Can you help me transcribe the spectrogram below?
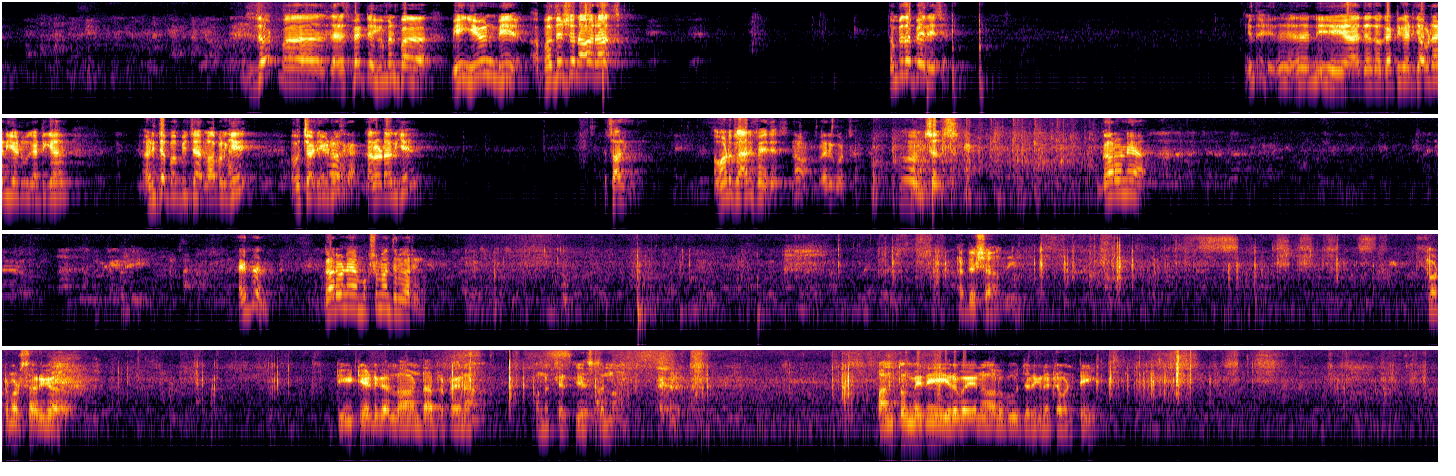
అడి వేసిందని the respect human being even be opposition or us తొమ్మిదో పేరు వేశారు. ఇదే అన్ని అదేదో గట్టి గట్టి ఎవడు అడిగాడు గట్టిగా? అడిగితే పంపించారు లోపలికి. వచ్చాడు ఈడు కలవడానికి. Sorry want clarify this no very good sir sense గౌరవనీయ అయిపోయింది. గౌరవనీయ ముఖ్యమంత్రి వర్యులు. అధ్యక్ష. మొట్టమొదటిసారిగా డీటెయిల్డ్గా లా అండ్ ఆర్డర్ పైన మనం చర్చ చేస్తున్నాం. పంతొమ్మిది ఇరవై నాలుగు జరిగినటువంటి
